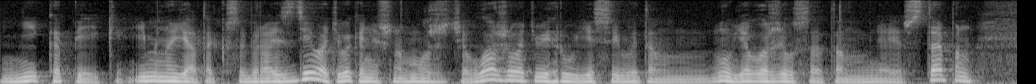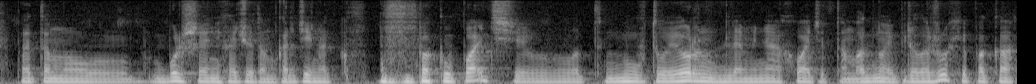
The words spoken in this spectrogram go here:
ни копейки. Именно я так собираюсь сделать. Вы, конечно, можете влаживать в игру, если вы там, ну, я вложился, там у меня есть степен, Поэтому больше я не хочу там картинок покупать. Вот Move to Earn для меня хватит там одной приложухи пока.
